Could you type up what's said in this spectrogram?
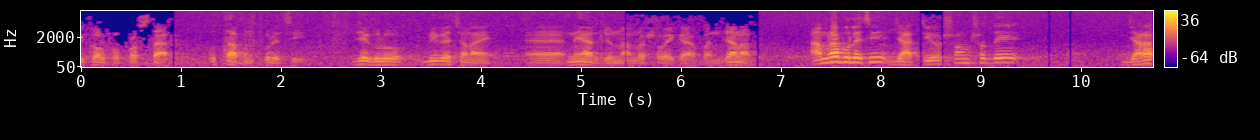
বিকল্প প্রস্তাব উত্থাপন করেছি, যেগুলো বিবেচনায় নেয়ার জন্য আমরা সবাইকে আহ্বান জানাব। আমরা বলেছি জাতীয় সংসদে যারা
